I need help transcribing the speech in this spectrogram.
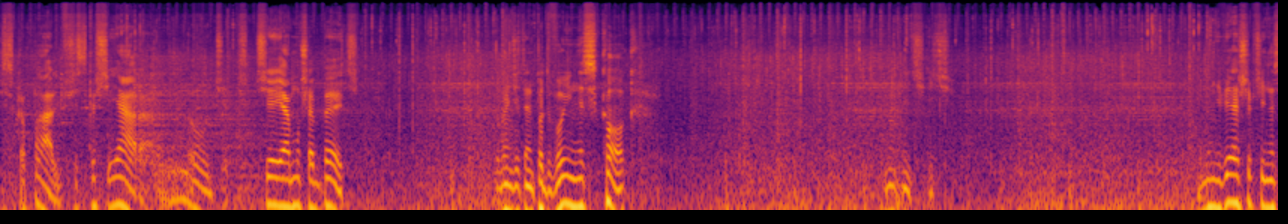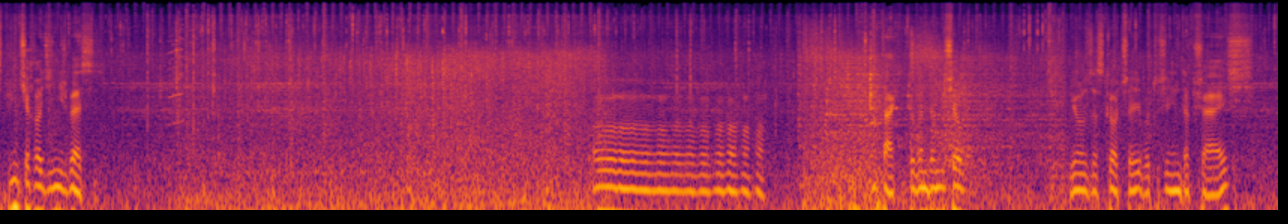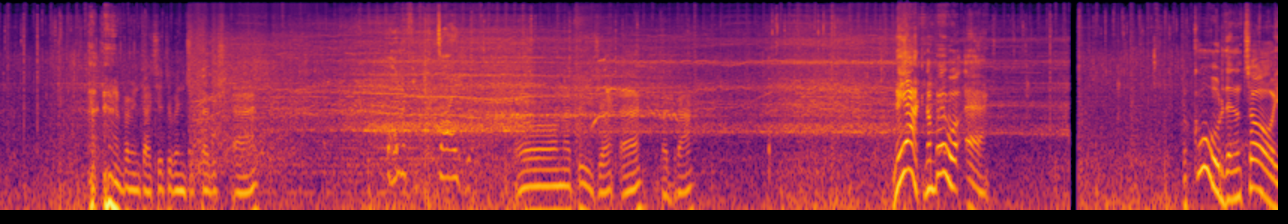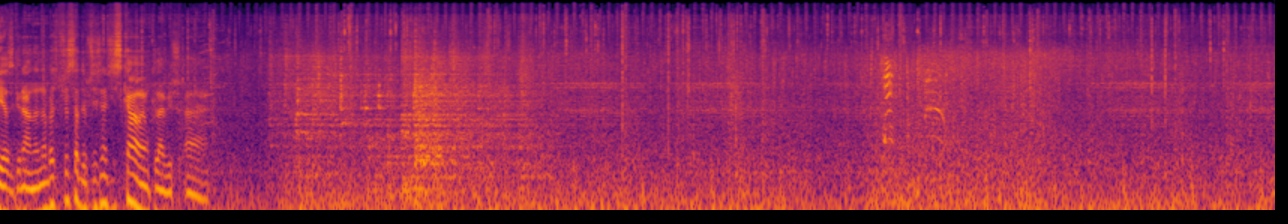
Wszystko pali, wszystko się jara. Ludzie, gdzie ja muszę być? To będzie ten podwójny skok. No idź, idź. No niewiele szybciej na sprincie chodzi niż bez. No tak, tu będę musiał ją zaskoczyć, bo tu się nie da przejść. Pamiętacie, tu będzie klawisz E. O, no tu idzie. E, dobra. No jak? No było E. No kurde, no co jest grane? No bez przesady, przecież naciskałem klawisz E.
